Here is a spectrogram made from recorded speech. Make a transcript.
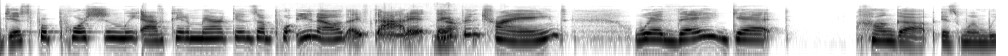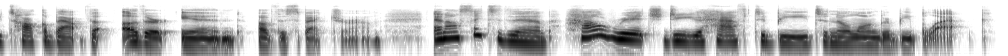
disproportionately African Americans are poor. You know, they've got it, they've been trained. Where they get hung up is when we talk about the other end of the spectrum. And I'll say to them, How rich do you have to be to no longer be black?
